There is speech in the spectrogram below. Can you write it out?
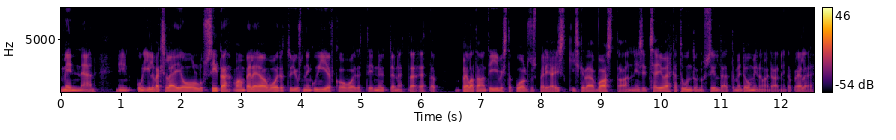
mennään. Niin kun Ilveksellä ei ole ollut sitä, vaan pelejä on voitettu just niin kuin IFK voitettiin nytten, että, että pelataan tiivistä puolustuspeliä ja isketään vastaan, niin sitten se ei ole ehkä tuntunut siltä, että me dominoidaan niitä pelejä.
